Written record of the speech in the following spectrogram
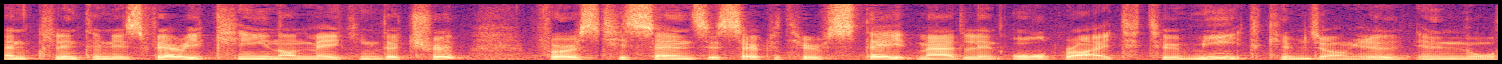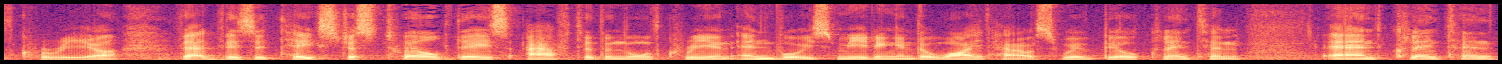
and Clinton is very keen on making the trip. First, he sends his Secretary of State, Madeleine Albright, to meet Kim Jong-il in North Korea. That visit takes just 12 days after the North Korean envoy's meeting in the White House with Bill Clinton. And Clinton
